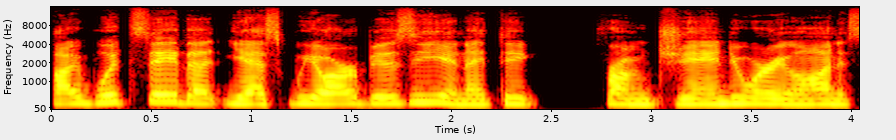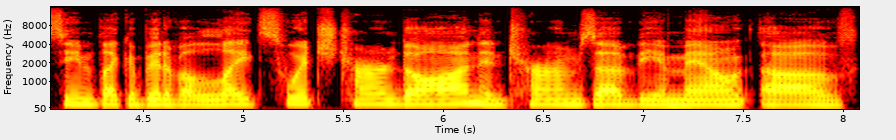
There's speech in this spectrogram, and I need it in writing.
I would say that, yes, we are busy. And I think from January on, it seemed like a bit of a light switch turned on in terms of the amount of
